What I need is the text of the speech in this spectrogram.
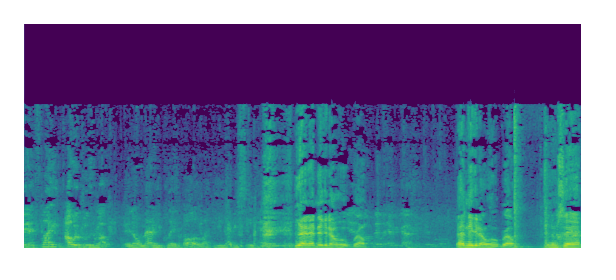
in man. Flight. I would have blew him out. It don't matter. He plays ball. Like you have you seen him? Yeah, that nigga don't hoop, bro. That nigga don't hoop, bro. You know what I'm saying?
